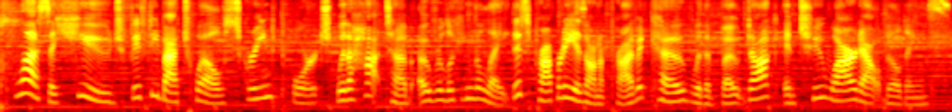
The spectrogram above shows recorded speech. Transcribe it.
plus a huge 50 by 12 screened porch with a hot tub overlooking the lake. This property is on a private cove with a boat dock and two wired outbuildings.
